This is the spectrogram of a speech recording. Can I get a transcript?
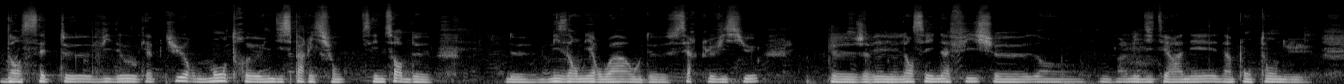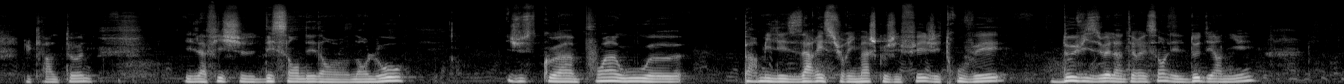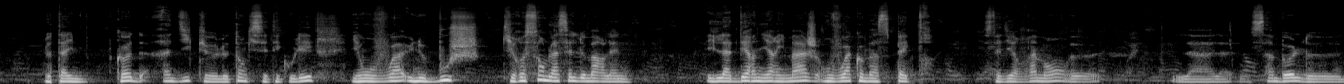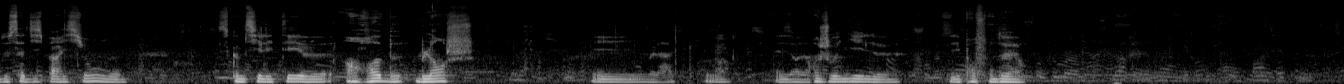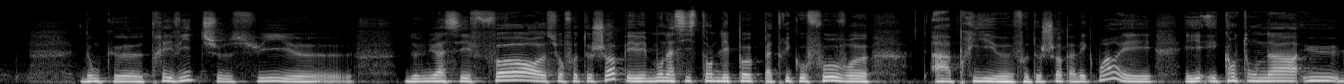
dans cette vidéo capture, montre une disparition. C'est une sorte de, mise en miroir ou de cercle vicieux. J'avais lancé une affiche euh, dans, la Méditerranée d'un ponton du, Carlton. Et l'affiche descendait dans, l'eau jusqu'à un point où, euh, parmi les arrêts sur image que j'ai fait, j'ai trouvé deux visuels intéressants, les deux derniers. Le time code indique le temps qui s'est écoulé et on voit une bouche qui ressemble à celle de Marlène. Et la dernière image, on voit comme un spectre, c'est-à-dire vraiment euh, le symbole de, sa disparition. Euh, c'est comme si elle était euh, en robe blanche. Et voilà, elle rejoignait les profondeurs. Donc euh, très vite, je suis euh, devenu assez fort sur Photoshop et mon assistant de l'époque, Patrick Auffauvre, euh, a appris Photoshop avec moi. Et, quand on a eu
